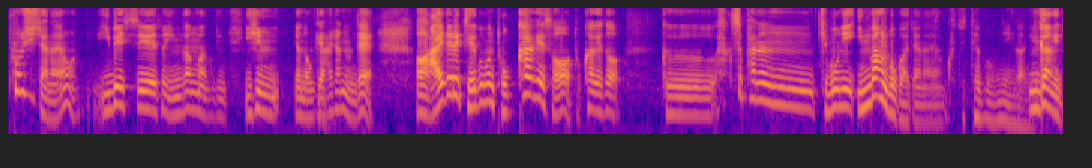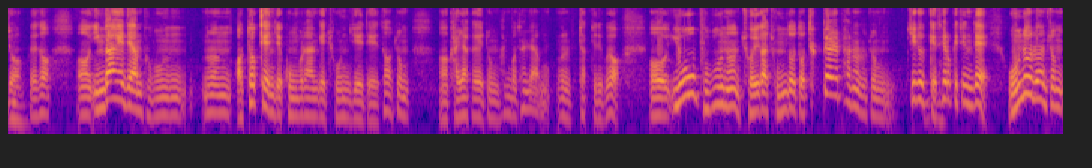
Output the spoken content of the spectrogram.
프로시잖아요. EBS에서 인강만 지금 20년 넘게 하셨는데 어, 아이들이 대부분 독학에서 독학에서 그 학습하는 기본이 인강을 보고 하잖아요. 그치, 대부분이 인간. 인강이죠. 그래서 어 인강에 대한 부분은 어떻게 이제 공부를 하는 게 좋은지에 대해서 좀 어, 간략하게 좀 한번 설명을 부탁드리고요. 어, 요 부분은 저희가 좀 더더 특별판으로 좀 찍을게 새롭게 찍는데 오늘은 좀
